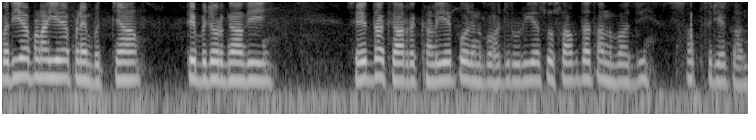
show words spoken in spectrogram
ਵਧੀਆ ਬਣਾਈਏ, ਆਪਣੇ ਬੱਚਿਆਂ ਤੇ ਬਜ਼ੁਰਗਾਂ ਦੀ ਸਿਹਤ ਦਾ ਖਿਆਲ ਰੱਖਣ ਲਈ ਇਹ ਭੋਜਨ ਬਹੁਤ ਜ਼ਰੂਰੀ ਹੈ। ਸੋ ਸਭ ਦਾ ਧੰਨਵਾਦ ਜੀ। ਸਤਿ ਸ੍ਰੀ ਅਕਾਲ।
